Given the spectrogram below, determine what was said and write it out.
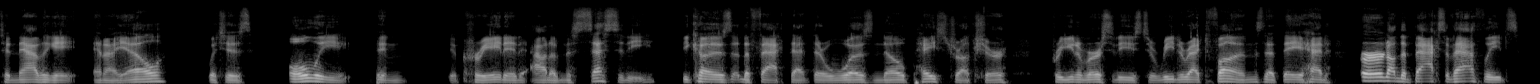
to navigate NIL, which has only been created out of necessity because of the fact that there was no pay structure for universities to redirect funds that they had earned on the backs of athletes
